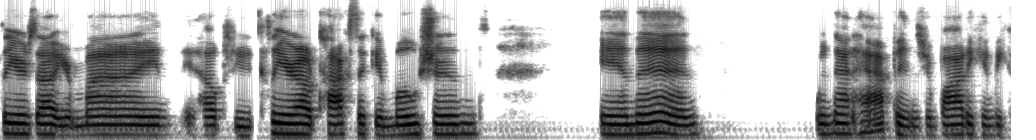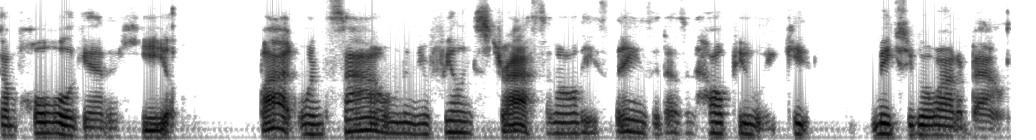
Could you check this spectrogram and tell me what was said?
clears out your mind. It helps you clear out toxic emotions. And then when that happens, your body can become whole again and heal. But when sound and you're feeling stress and all these things, it doesn't help you. It makes you go out of balance.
